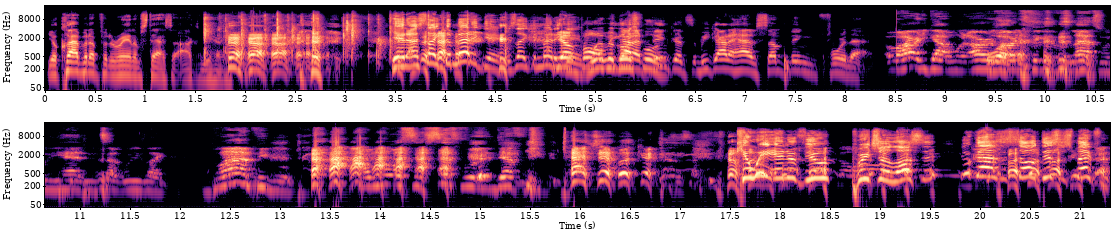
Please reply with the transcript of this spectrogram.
yo, clap it up for the random stats that Oxley had. Yeah, that's like the metagame. It's like the metagame. Yo, Paul, Whoever we goes gotta forward. think of, we gotta have something for that. Oh, I already got one. I was already thinking of his last one he had in the tuck where he's like, blind people are more successful than deaf people. that shit was crazy. Can we interview Preacher Lawson? You guys are so disrespectful.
